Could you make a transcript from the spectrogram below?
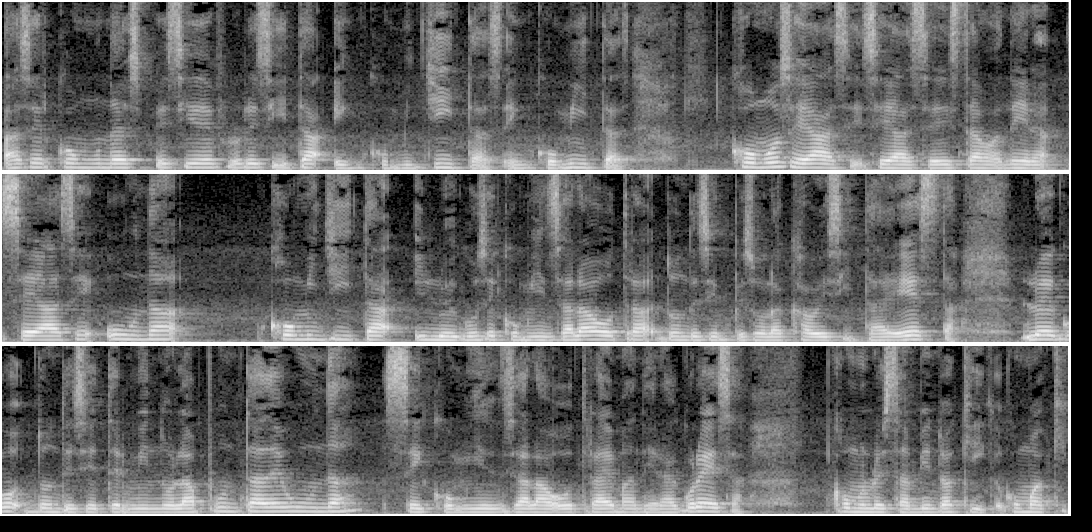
hacer como una especie de florecita en comillitas, en comitas. ¿Cómo se hace? Se hace de esta manera. Se hace una comillita y luego se comienza la otra donde se empezó la cabecita de esta. Luego donde se terminó la punta de una, se comienza la otra de manera gruesa. Como lo están viendo aquí, como aquí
